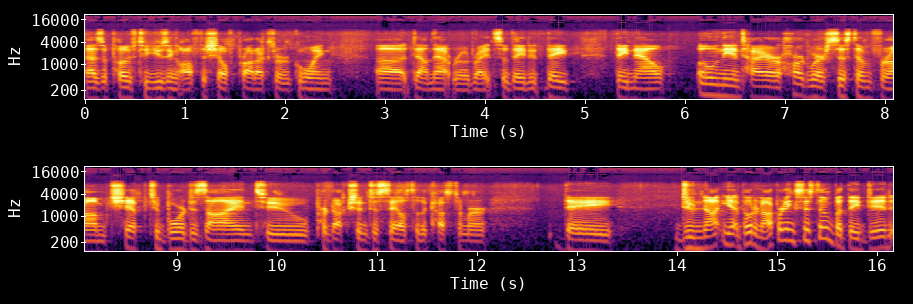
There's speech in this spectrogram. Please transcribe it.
as opposed to using off-the-shelf products or going uh, down that road, right? So they they they now own the entire hardware system from chip to board design to production to sales to the customer. They do not yet build an operating system, but they did,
